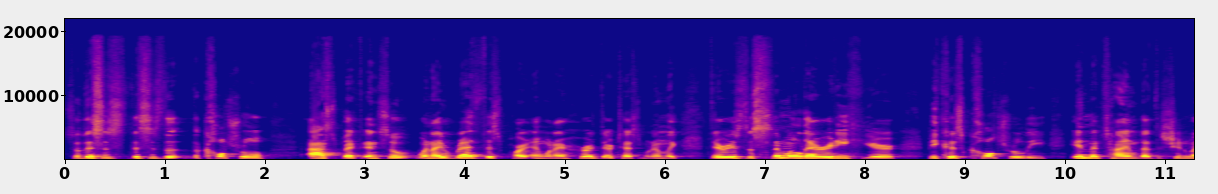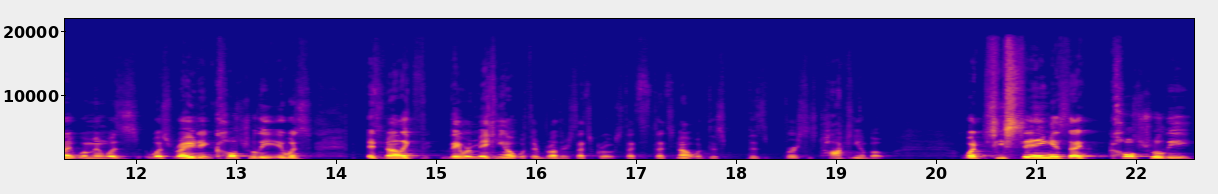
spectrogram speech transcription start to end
So, this is, this is the, the cultural aspect. And so when I read this part and when I heard their testimony, I'm like, there is a similarity here because culturally, in the time that the Shunammite woman was, was writing, culturally, it was. It's not like they were making out with their brothers. That's gross. That's, that's not what this, this verse is talking about. What she's saying is that culturally,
